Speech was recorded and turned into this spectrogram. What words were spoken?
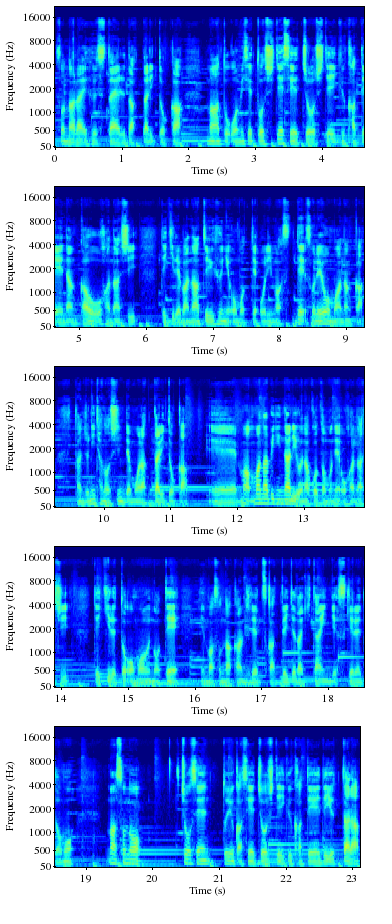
そんなライフスタイルだったりとか、まあ、あとお店として成長していく過程なんかをお話しできればなというふうに思っております。でそれをまあなんか単純に楽しんでもらったりとか、えー、まあ、学びになるようなこともねお話できると思うので、えー、まあ、そんな感じで使っていただきたいんですけれどもまあその挑戦というか成長していく過程で言ったら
